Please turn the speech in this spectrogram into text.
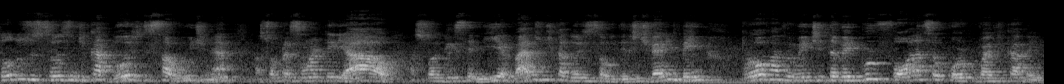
todos os seus indicadores de saúde, né, a sua pressão arterial, a sua glicemia, vários indicadores de saúde, eles estiverem bem, provavelmente também por fora seu corpo vai ficar bem.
